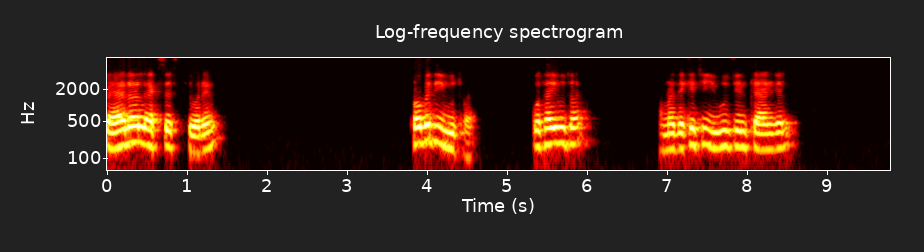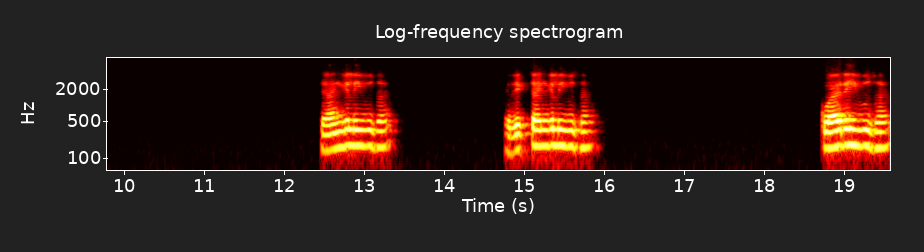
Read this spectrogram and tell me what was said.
প্যারাল অ্যাক্সিস থিওরেম সবেতে ইউজ হয়? কোথায় ইউজ হয়? আমরা দেখেছি ইউজ ইন ট্রায়াঙ্গেল ট্রায়াঙ্গেলে ইউজ হয় রেক্ট্যাঙ্গেলে ইউজ হয় স্কোয়ারে ইউজ হয়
